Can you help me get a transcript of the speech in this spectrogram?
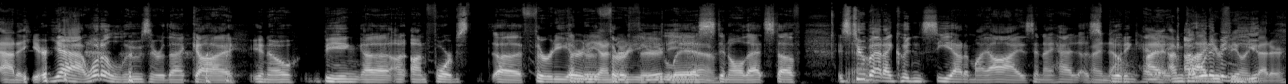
out of here. yeah, what a loser that guy, you know, being uh, on, on Forbes uh, 30, 30 under under 30, 30, list yeah. and all that stuff. It's too bad I couldn't see out of my eyes and I had a splitting I, headache. I'm glad would have you're feeling u- better.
